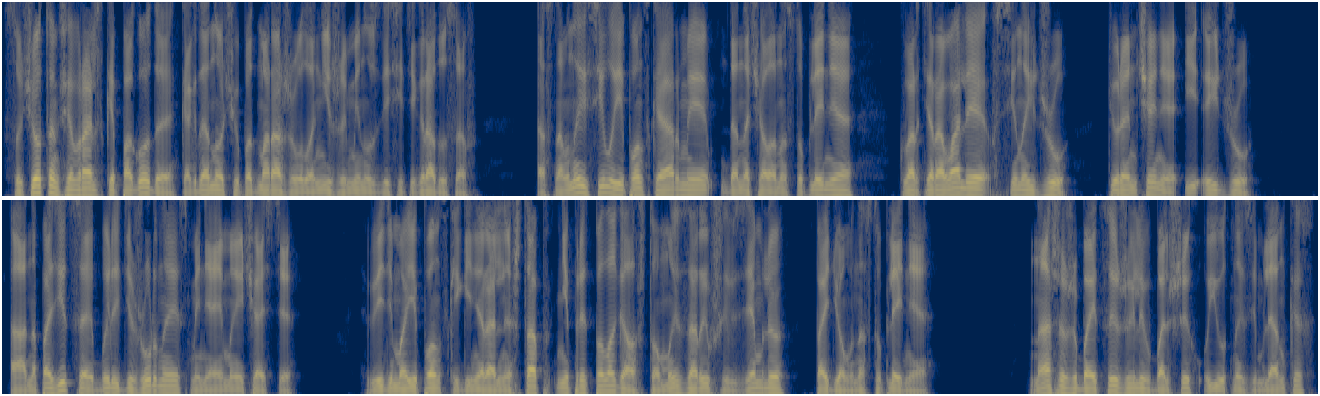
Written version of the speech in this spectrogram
С учетом февральской погоды, когда ночью подмораживало ниже минус 10 градусов, основные силы японской армии до начала наступления квартировали в Синайджу, Тюренчене и Эйджу, а на позициях были дежурные сменяемые части. Видимо, японский генеральный штаб не предполагал, что мы, зарывшись в землю, пойдем в наступление. Наши же бойцы жили в больших уютных землянках,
